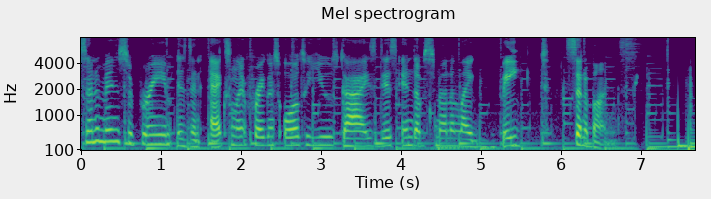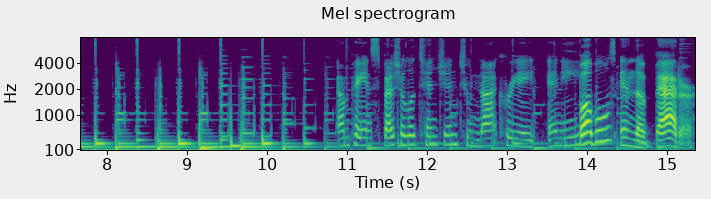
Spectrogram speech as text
Cinnamon Supreme is an excellent fragrance oil to use, guys. This end up smelling like baked Cinnabons. I'm paying special attention to not create any bubbles in the batter.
